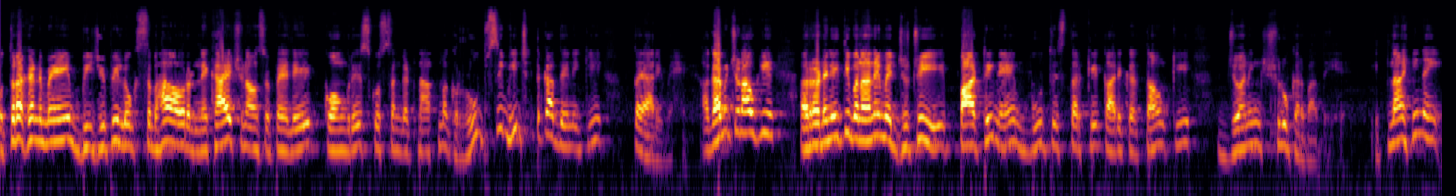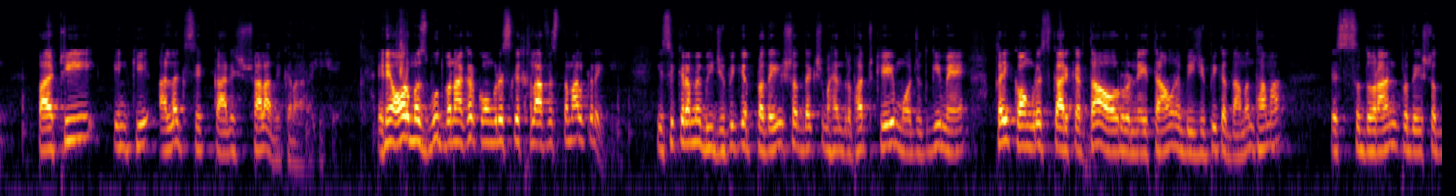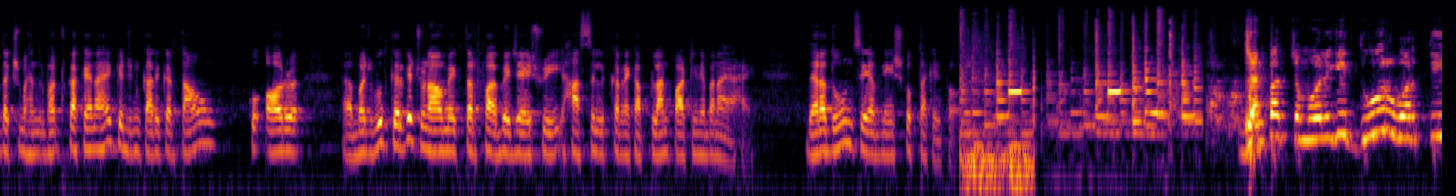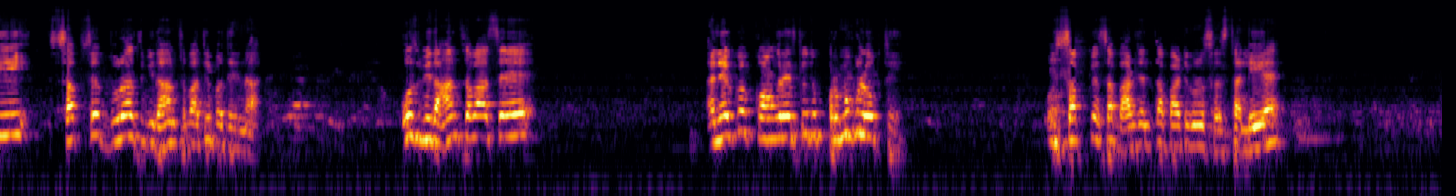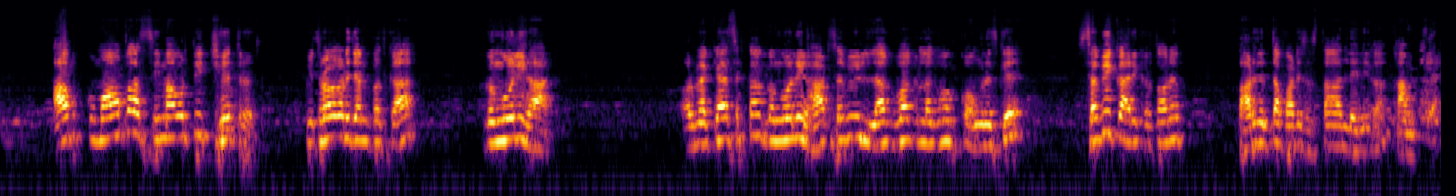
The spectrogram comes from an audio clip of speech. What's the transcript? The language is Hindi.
उत्तराखंड में बीजेपी लोकसभा और निकाय चुनाव से पहले कांग्रेस को संगठनात्मक रूप से भी झटका देने की तैयारी में है। आगामी चुनाव की रणनीति बनाने में जुटी पार्टी ने बूथ स्तर के कार्यकर्ताओं की ज्वाइनिंग शुरू करवा दी है। इतना ही नहीं, पार्टी इनकी अलग से कार्यशाला भी करा रही है। इन्हें और मज़बूत बनाकर कांग्रेस के खिलाफ इस्तेमाल करेगी। इसी क्रम में बीजेपी के प्रदेश अध्यक्ष महेंद्र भट्ट की मौजूदगी में कई कांग्रेस कार्यकर्ता और नेताओं ने बीजेपी का दामन थामा। इस दौरान प्रदेश अध्यक्ष महेंद्र भट्ट का कहना है कि जिन कार्यकर्ताओं को और मज़बूत करके चुनाव में एक तरफा विजयश्री हासिल करने का प्लान पार्टी ने बनाया है। देहरादून से अवनीश गुप्ता की रिपोर्ट। जनपद चमोली की दूरवर्ती सबसे दूरस्थ विधानसभा थी बद्रीनाथ। उस विधानसभा से अनेकों कांग्रेस के जो प्रमुख लोग थे उस सब के सब भारतीय जनता पार्टी को संस्था ली है। अब कुमाऊं का सीमावर्ती क्षेत्र, पिथौरागढ़ जनपद का गंगोली हाट। और मैं कह सकता हूँ, गंगोली हाट से भी लगभग लगभग कांग्रेस के सभी कार्यकर्ताओं ने भारतीय जनता पार्टी संस्था लेने का काम किया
